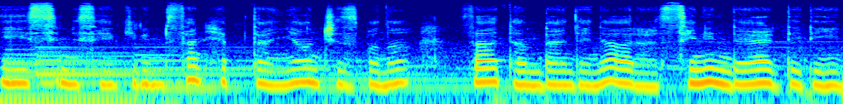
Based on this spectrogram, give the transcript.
İyisi mi sevgilim sen hepten yan çiz bana. Zaten bende ne arar senin değer dediğin.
